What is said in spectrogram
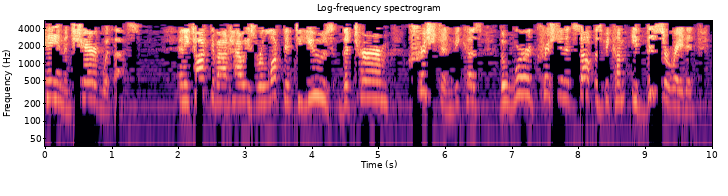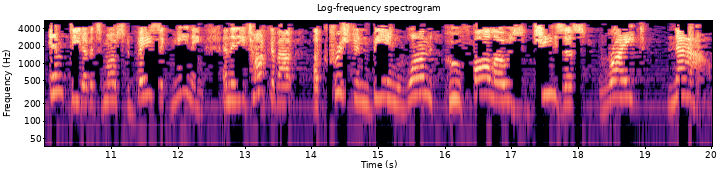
came and shared with us. And he talked about how he's reluctant to use the term Christian because the word Christian itself has become eviscerated, emptied of its most basic meaning. And then he talked about a Christian being one who follows Jesus right now.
